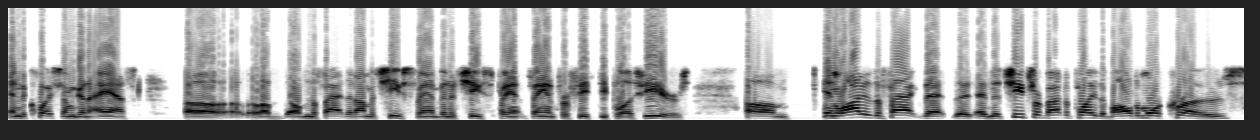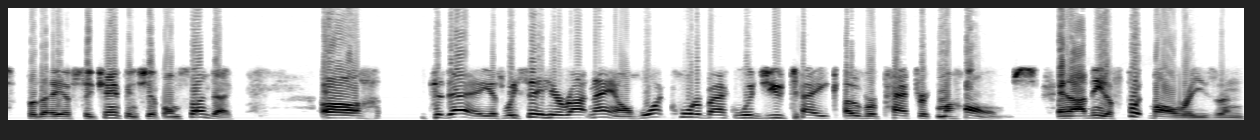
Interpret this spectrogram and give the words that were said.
and the question I'm going to ask uh, of the fact that I'm a Chiefs fan, been a Chiefs fan, fan for 50 plus years. Um, in light of the fact that, that, and the Chiefs are about to play the Baltimore Crows for the AFC Championship on Sunday. Uh, today, as we sit here right now, what quarterback would you take over Patrick Mahomes? And I need a football reason.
